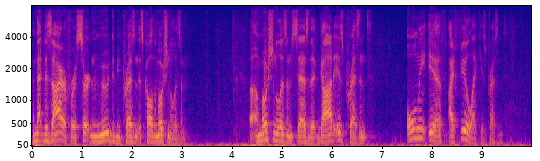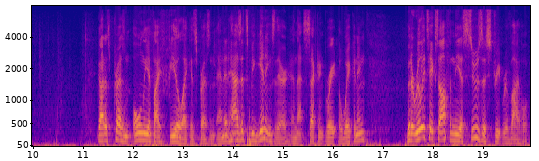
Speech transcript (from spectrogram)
And that desire for a certain mood to be present is called emotionalism. Uh, emotionalism says that God is present only if I feel like He's present. God is present only if I feel like He's present. And it has its beginnings there in that second great awakening. But it really takes off in the Azusa Street revival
